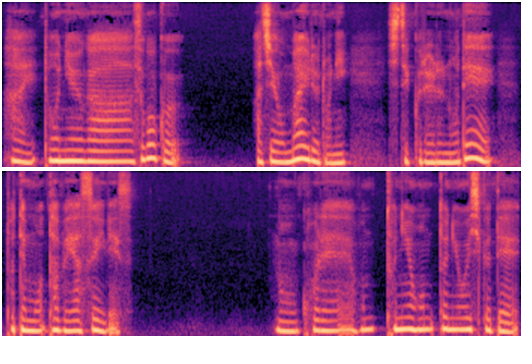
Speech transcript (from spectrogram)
はい、豆乳がすごく味をマイルドにしてくれるのでとても食べやすいです。もうこれ本当に本当に美味しくて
